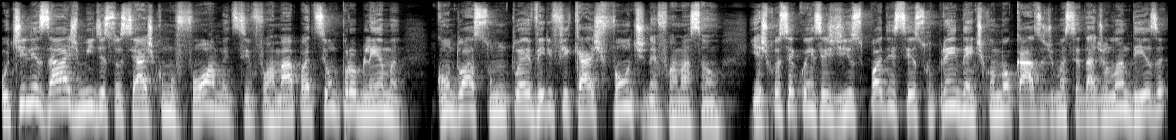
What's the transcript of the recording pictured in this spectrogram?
Utilizar as mídias sociais como forma de se informar pode ser um problema quando o assunto é verificar as fontes da informação. E as consequências disso podem ser surpreendentes, como é o caso de uma cidade holandesa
